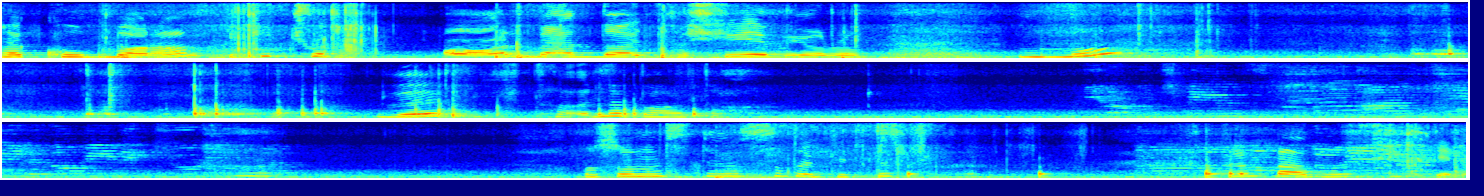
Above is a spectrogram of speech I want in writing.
Ve kumbaram iki çok ağır. Ben de taşıyamıyorum bunu. Ve iki tane bardak. Masanın üstüne su döküldü. Ben bunu sikerim.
